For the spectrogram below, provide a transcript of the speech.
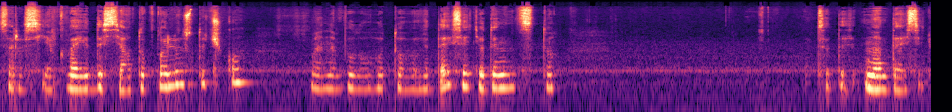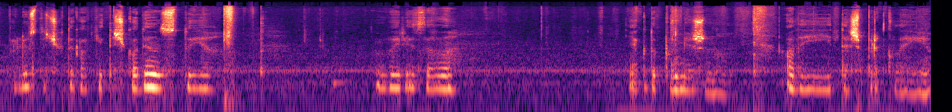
Зараз я клею 10 пелюсточку. У мене було готових 10, 11. Це на 10 пелюсточок, така кіточка. 11 я вирізала як допоміжну, але її теж приклею.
